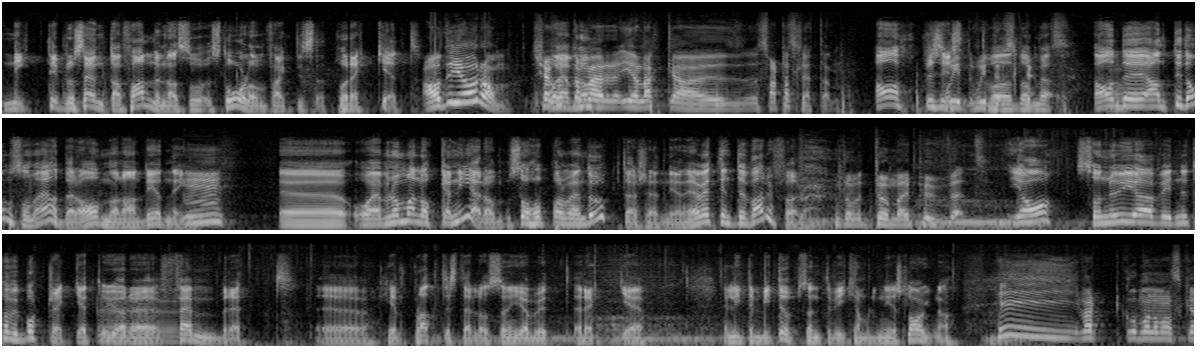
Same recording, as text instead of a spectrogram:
90% av fallen så står de faktiskt på räcket. Ja, det gör de! Särskilt de här elaka eh, svarta skeletten. Ja, precis. With- with de, skelett. ja, det är alltid de som är där av någon anledning. Mm. Eh, och även om man lockar ner dem så hoppar de ändå upp där sen igen. Jag vet inte varför. De är dumma i huvudet. Ja, så nu, gör vi, nu tar vi bort räcket och gör det Eh. fem brett eh, helt platt istället. Och sen gör vi ett räcke en liten bit upp så inte vi kan bli nedslagna. Hej! Vart går man om man ska...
